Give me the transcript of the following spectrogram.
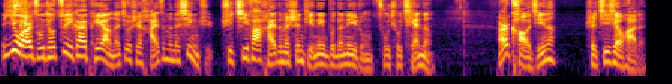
幼儿足球最该培养的就是孩子们的兴趣，去激发孩子们身体内部的那种足球潜能。而考级呢，是机械化的、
